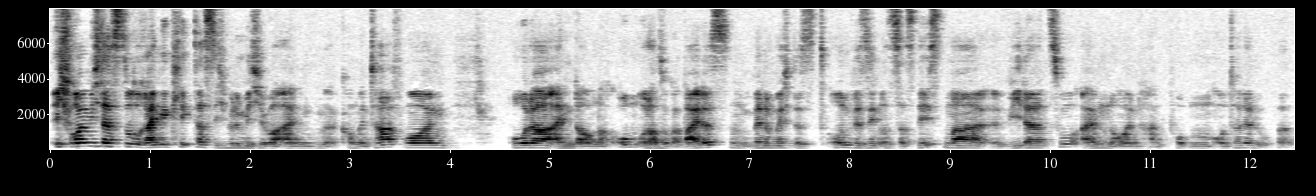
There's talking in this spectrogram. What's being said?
Ich freue mich, dass du reingeklickt hast. Ich würde mich über einen Kommentar freuen oder einen Daumen nach oben oder sogar beides, wenn du möchtest. Und wir sehen uns das nächste Mal wieder zu einem neuen Handpuppen unter der Lupe.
